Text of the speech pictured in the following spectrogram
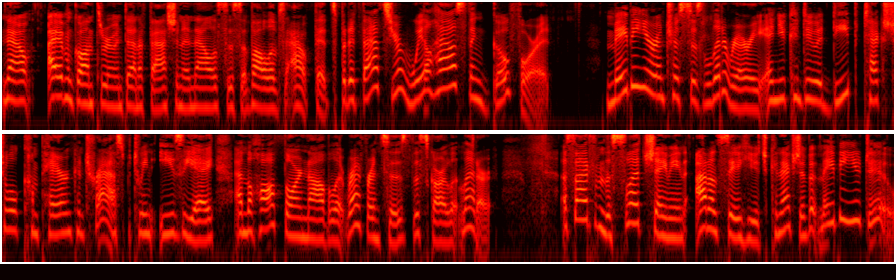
Now, I haven't gone through and done a fashion analysis of Olive's outfits, but if that's your wheelhouse, then go for it. Maybe your interest is literary and you can do a deep textual compare and contrast between Easy A and the Hawthorne novel it references, The Scarlet Letter. Aside from the slut shaming, I don't see a huge connection, but maybe you do.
